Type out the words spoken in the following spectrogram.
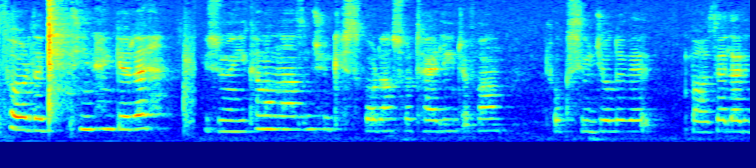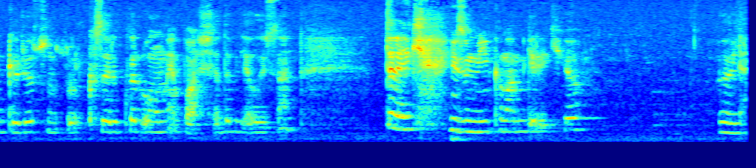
Spor da bittiğine göre yüzümü yıkamam lazım çünkü spordan sonra terleyince falan çok sivilce oluyor ve bazı yerlerde görüyorsunuzdur kızarıklar olmaya başladı bile o yüzden direkt yüzümü yıkamam gerekiyor. Öyle.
